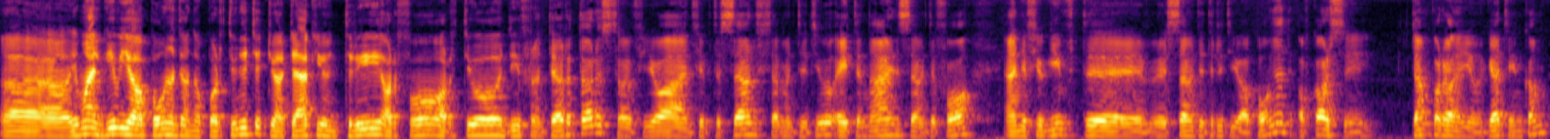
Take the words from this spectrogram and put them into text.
uh, you might give your opponent an opportunity to attack you in three or four or two different territories. So if you are in 57, 72, 89, 74, and if you give the 73 to your opponent, of course, temporarily you'll get income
